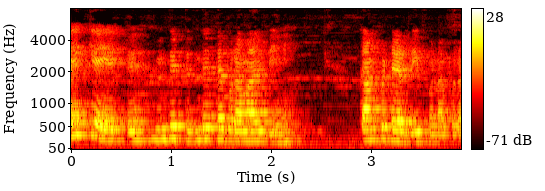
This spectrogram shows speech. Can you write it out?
ಐಕೆ ಏಟ್ ಇಂದೆತ್ತ ಇಂದೆತ್ತ ಪುರ ಮಲ್ದಿನಿ ಕಂಪ್ಯೂಟರ್ ದೀಪುನ ಪುರ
